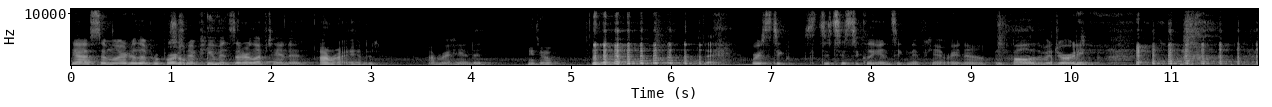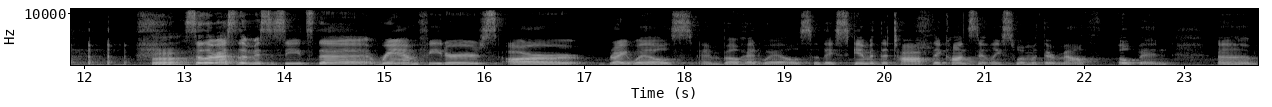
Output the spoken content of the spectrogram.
Yeah, yeah similar to the proportion So- of humans that are left-handed. I'm right-handed. I'm right-handed. Me too. We're st- statistically insignificant right now. We follow the majority. Ugh. Uh. So the rest of the mysticetes, the ram feeders are right whales and bowhead whales. So they skim at the top. They constantly swim with their mouth open, um,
